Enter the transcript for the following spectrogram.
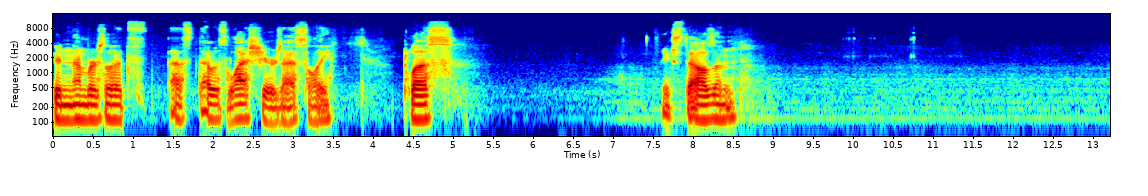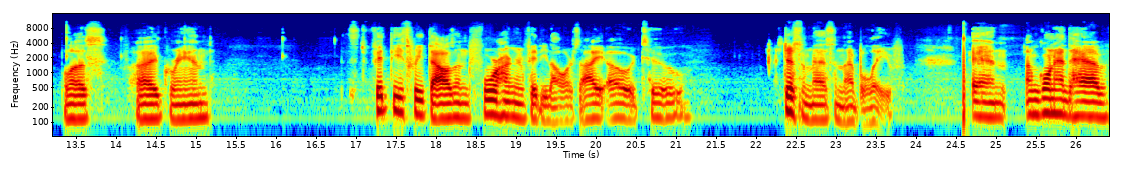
Good number so that's that's, that was last year's actually. Plus 6,000 plus 5 grand. It's $53,450 I owe to just a medicine, I believe. And I'm going to have to have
